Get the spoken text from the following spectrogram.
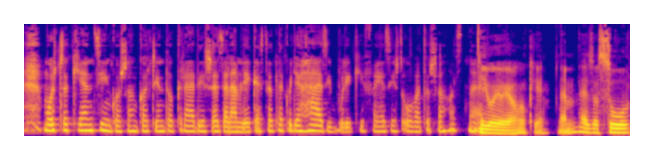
Most csak ilyen cinkosan kacsintok rád, és ezzel emlékeztetlek, hogy a házi buli kifejezést óvatosan használ. Jó, jó, jó, oké. Okay. Nem, ez a szó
